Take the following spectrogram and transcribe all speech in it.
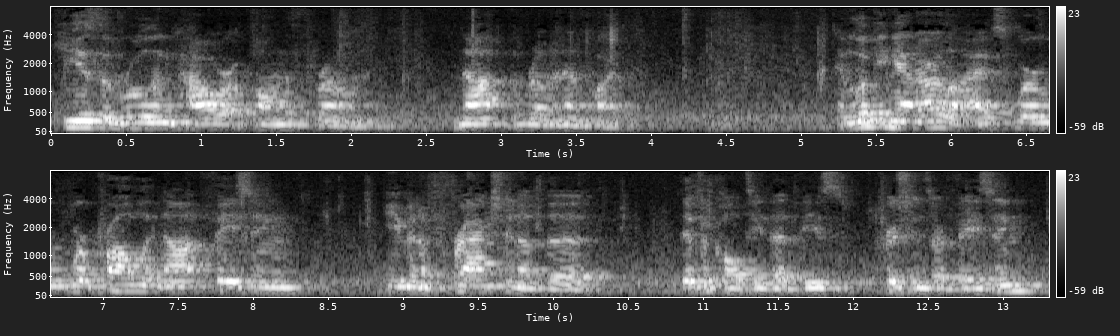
He is the ruling power upon the throne, not the Roman Empire. And looking at our lives, we're, we're probably not facing even a fraction of the difficulty that these Christians are facing.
